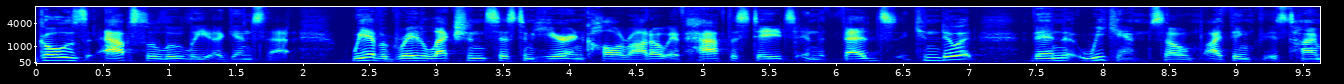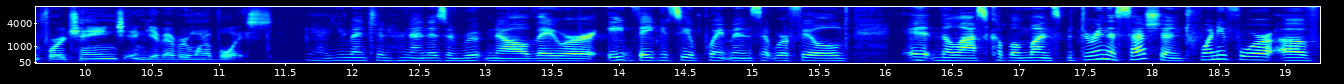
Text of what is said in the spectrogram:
goes absolutely against that. We have a great election system here in Colorado. If half the states and the feds can do it, then we can. So I think it's time for a change and give everyone a voice. Yeah, you mentioned Hernandez and Rutinel. They were eight vacancy appointments that were filled in the last couple of months. But during the session, 24 of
